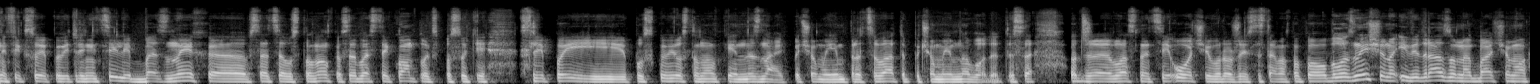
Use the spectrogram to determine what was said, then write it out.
не фіксує повітряні цілі. Без них е, все це установка, все весь цей комплекс, по суті, сліпий і пускові установки не знають, по чому їм працювати, по чому їм наводитися. Отже, власне, ці очі ворожої системи ППО було знищено, і відразу ми бачимо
